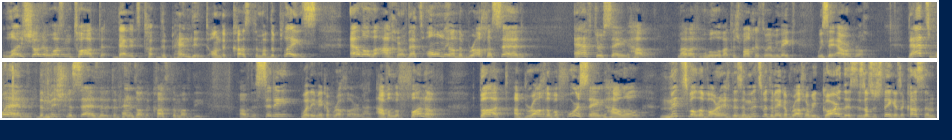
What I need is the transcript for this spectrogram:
Shanu. It wasn't taught that, it's t- dependent on the custom of the place. Elo la'achra. That's only on the bracha said after saying halal. Malach b'tishbach is the way we make, we say our bracha. That's when the Mishnah says that it depends on the custom of the of the city whether you make a bracha or not. Avalafanav, but a bracha before saying halal, mitzvah lavarech. There's a mitzvah to make a bracha regardless. There's no such thing as a custom.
